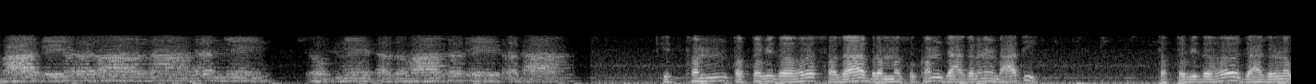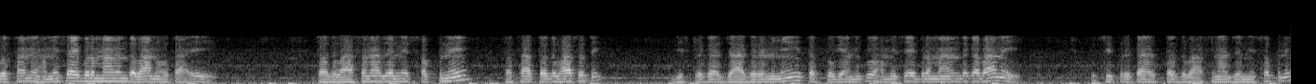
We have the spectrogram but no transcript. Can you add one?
भाति तद्वासना जन्ये इत्थम तत्विद सदा। ब्रह्म सुखम जागरण भाति। तत्विद जागरण अवस्था में हमेशा ही ब्रह्मानंद भान होता है। तद वासना जन्य सपने तथा तद भाषते जिस प्रकार जागरण में तत्व ज्ञानी को हमेशा ब्रह्मानंद का भान है, उसी प्रकार तद वासना जन्य सपने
